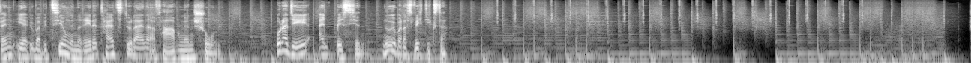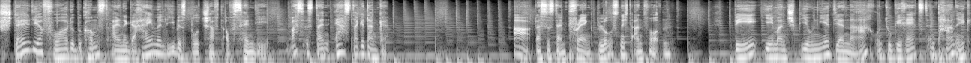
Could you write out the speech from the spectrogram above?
Wenn ihr über Beziehungen redet, teilst du deine Erfahrungen schon. Oder D. Ein bisschen. Nur über das Wichtigste. Stell dir vor, du bekommst eine geheime Liebesbotschaft aufs Handy. Was ist dein erster Gedanke? A. Das ist ein Prank, bloß nicht antworten. B. Jemand spioniert dir nach und du gerätst in Panik.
